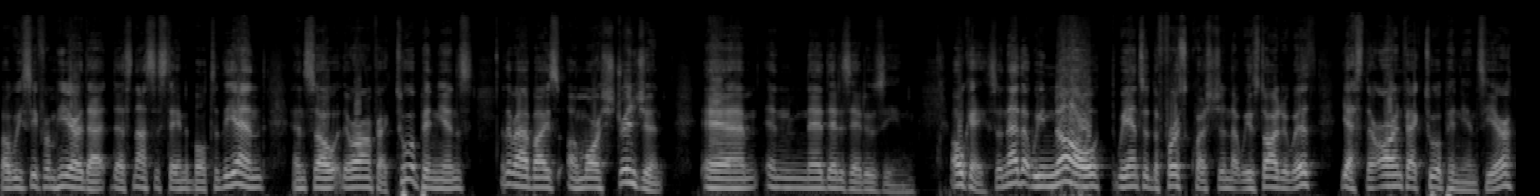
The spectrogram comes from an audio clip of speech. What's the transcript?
But we see from here that that's not sustainable to the end, and so there are in fact two opinions the rabbis are more stringent um, in Neder Zeruzin. Okay, so now that we know, we answered the first question that we started with. Yes, there are in fact two opinions here,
